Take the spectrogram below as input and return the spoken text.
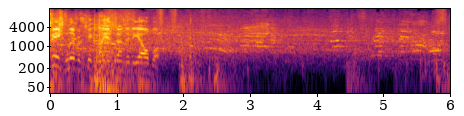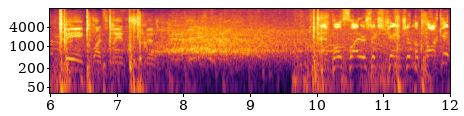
Big liver kick lands under the elbow. Big punch lands in the middle. And both fighters exchange in the pocket.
